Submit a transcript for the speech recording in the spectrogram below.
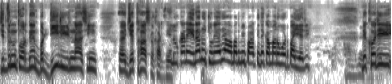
ਜਿੱਧਰ ਨੂੰ ਤੁਰਦੇ ਆ ਵੱਡੀ ਲੀਡ ਨਾਲ ਅਸੀਂ ਅ, ਜਿੱਤ ਹਾਸਲ ਕਰਦੇ ਇਹ ਆ ਲੋਕਾਂ ਨੇ ਇਹਨਾਂ ਨੂੰ ਚੁਣਿਆ ਜਾਂ ਆਮ ਆਦਮੀ ਪਾਰਟੀ ਦੇ ਕੰਮਾਂ ਨੂੰ ਵੋਟ ਪਾਈ ਹੈ ਜੀ? ਦੇਖੋ ਜੀ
